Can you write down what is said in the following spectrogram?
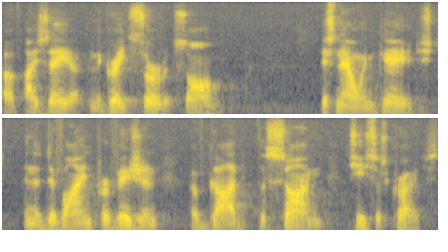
of Isaiah and the great servant song is now engaged in the divine provision of God the Son, Jesus Christ.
